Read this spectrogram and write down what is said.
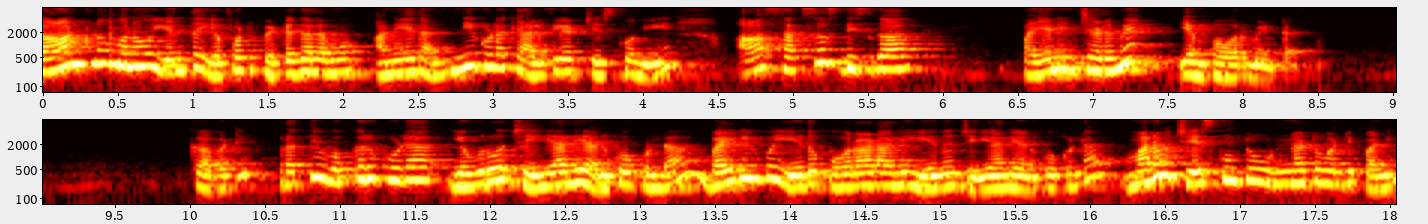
దాంట్లో మనం ఎంత ఎఫర్ట్ పెట్టగలము అనేది అన్నీ కూడా క్యాలిక్యులేట్ చేసుకొని ఆ సక్సెస్ దిశగా పయనించడమే ఎంపవర్మెంట్. కాబట్టి ప్రతి ఒక్కరు కూడా ఎవరో చేయాలి అనుకోకుండా బయటికి పోయి ఏదో పోరాడాలి ఏదో చేయాలి అనుకోకుండా మనం చేసుకుంటూ ఉన్నటువంటి పని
